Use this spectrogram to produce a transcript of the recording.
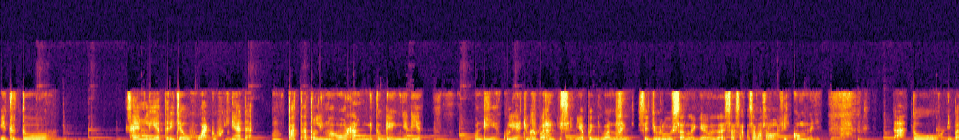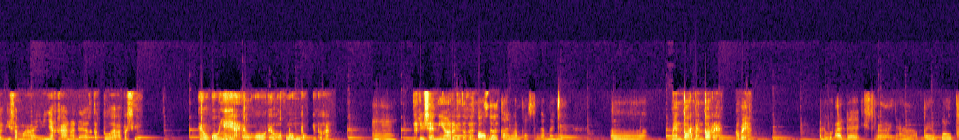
itu tuh saya ngelihat dari jauh waduh ini ada empat atau lima orang gitu gengnya dia. Oh, dia kuliah juga bareng di sini apa gimana? Sejurusan lagi sama-sama fikum lagi. Dah tuh dibagi sama ininya kan ada ketua apa sih? LO-nya ya? LO LO kelompok gitu kan dari senior gitu kan. Oh bukan. Apa sih namanya? Uh, mentor mentor ya? Apa ya? aduh ada istilahnya apa ya? Aku lupa.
